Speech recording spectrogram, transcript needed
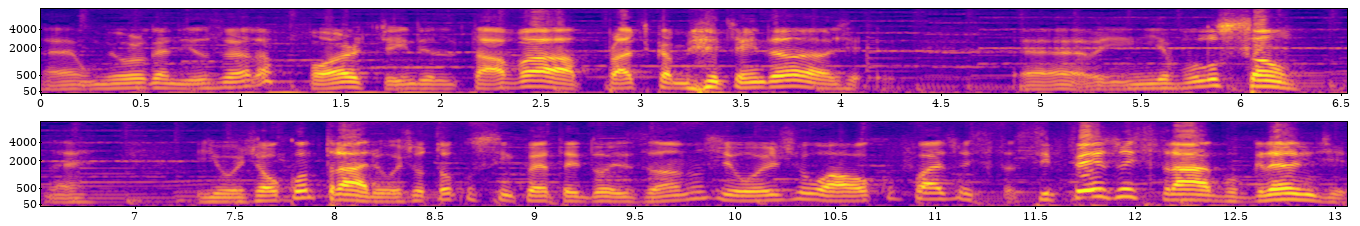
É, o meu organismo era forte ainda, ele estava praticamente ainda é, em evolução, né? E hoje é o contrário, hoje eu tô com 52 anos e hoje o álcool faz um estrago. Se fez um estrago grande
